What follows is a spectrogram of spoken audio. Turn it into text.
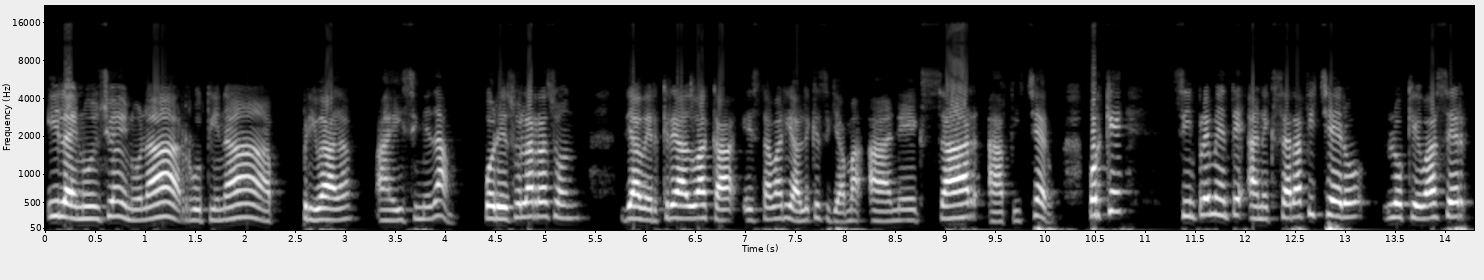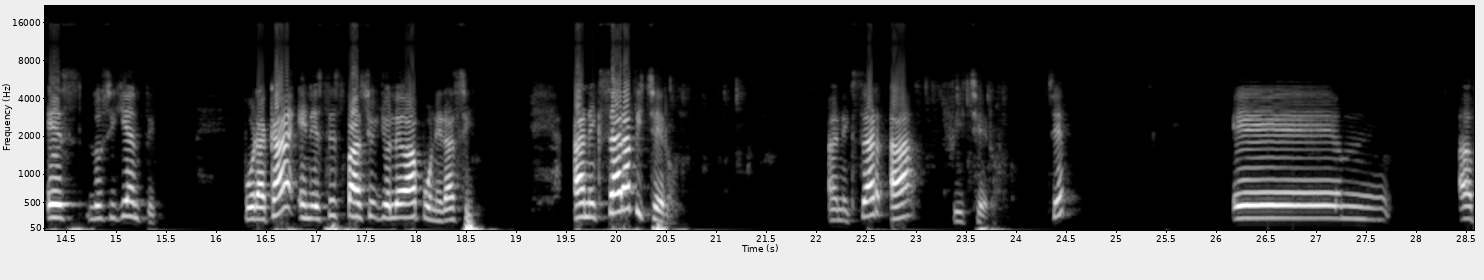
y la enuncio en una rutina privada, ahí sí me da. Por eso la razón de haber creado acá esta variable que se llama anexar a fichero. Porque simplemente anexar a fichero lo que va a hacer es lo siguiente. Por acá, en este espacio, yo le voy a poner así. Anexar a fichero. Anexar a fichero. ¿Sí? Em, a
